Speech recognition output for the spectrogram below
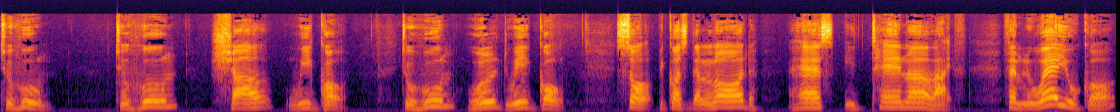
To whom? To whom shall we go? To whom would we go? So, because the Lord has eternal life. Family, where you go,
